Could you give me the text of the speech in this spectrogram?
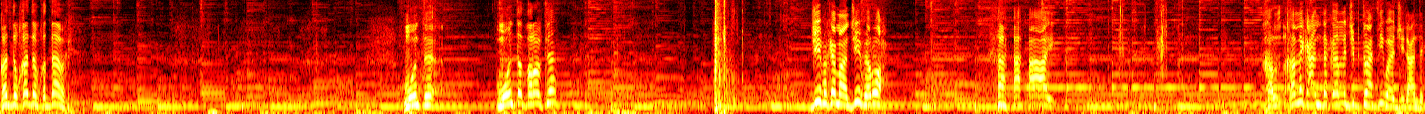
قدم قدم قدامك. مو انت مو انت ضربته جيبها كمان جيبها روح. هاي خل... خليك عندك أنا جبت تبعتي واجي لعندك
